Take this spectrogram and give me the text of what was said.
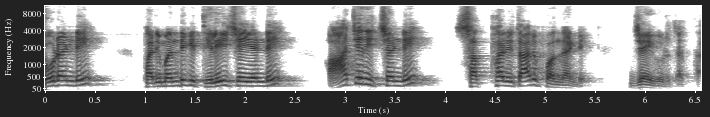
చూడండి పది మందికి తెలియచేయండి ఆచరించండి సత్ఫలితాలు పొందండి. జై గురుదత్త.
